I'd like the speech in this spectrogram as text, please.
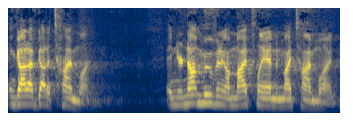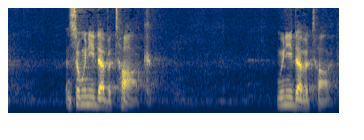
and God, I've got a timeline. And you're not moving on my plan and my timeline. And so we need to have a talk. We need to have a talk.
